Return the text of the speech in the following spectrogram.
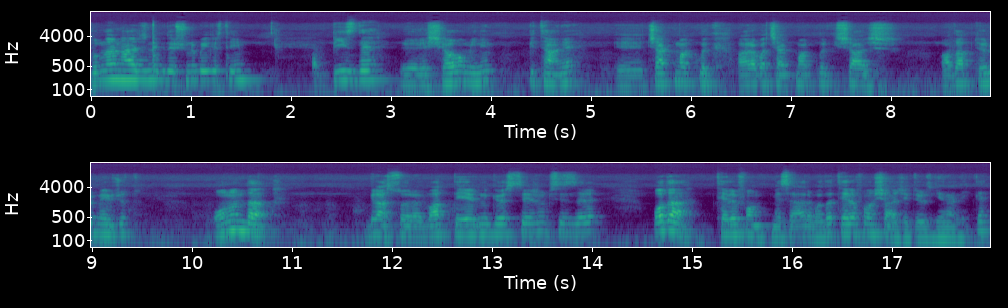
Bunların haricinde bir de şunu belirteyim. Bizde e, Xiaomi'nin bir tane e, çakmaklık, araba çakmaklık şarj adaptörü mevcut. Onun da biraz sonra watt değerini gösteririm sizlere. O da telefon mesela arabada telefon şarj ediyoruz genellikle.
